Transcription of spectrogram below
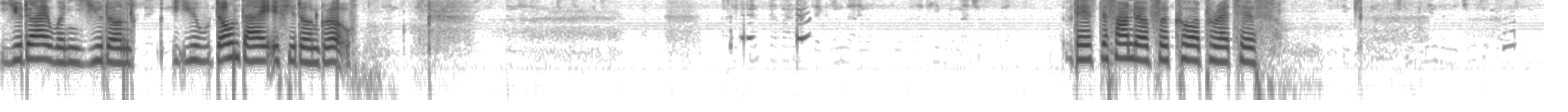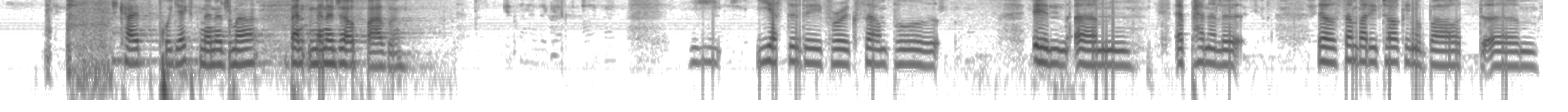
You die when you don't. You don't die if you don't grow. There's the founder of a cooperative Projektmanager Manager aus Basel. Yesterday, for example, in um, a panel, uh, there was somebody talking about um,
